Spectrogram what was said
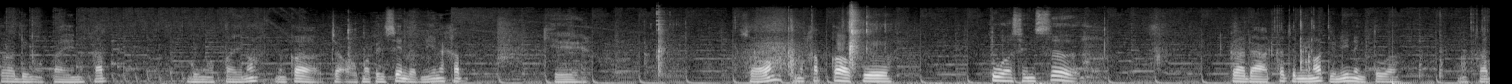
ก็ดึงออกไปนะครับ ดึงออกไปเนาะมันก็จะออกมาเป็นเส้นแบบนี้นะครับโอเค 2นะครับก็คือตัวเซ็นเซอร์ กระดาษก็จะมีน็อตอยู่นี่1ตัวนะครับ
